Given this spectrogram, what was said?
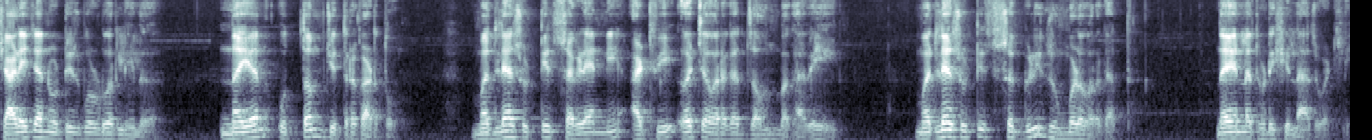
शाळेच्या नोटीस बोर्डवर लिहिलं नयन उत्तम चित्र काढतो. मधल्या सुट्टीत सगळ्यांनी आठवी अच्या वर्गात जाऊन बघावे. मधल्या सुट्टीत सगळी झुंबड वर्गात. नयनला थोडीशी लाज वाटली.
